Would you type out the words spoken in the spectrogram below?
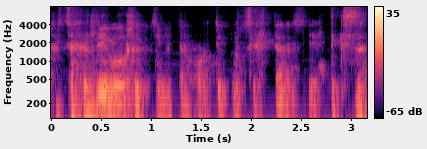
тэр захирлын өөрчлөлтийг бид нар хурдыг хэрэгтэй гэж ярьдаг гэсэн.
